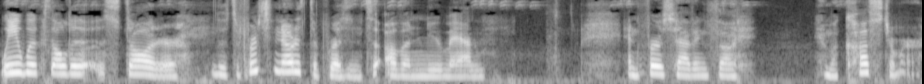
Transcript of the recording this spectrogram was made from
Waywick's oldest daughter was the first to notice the presence of a new man, and first having thought him a customer,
